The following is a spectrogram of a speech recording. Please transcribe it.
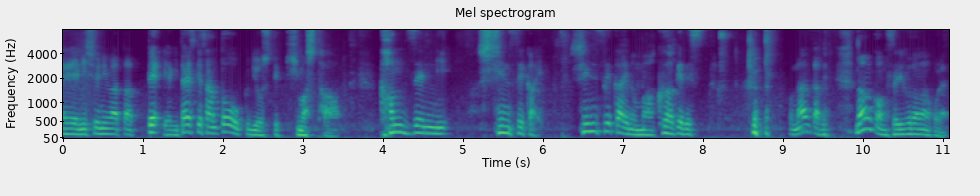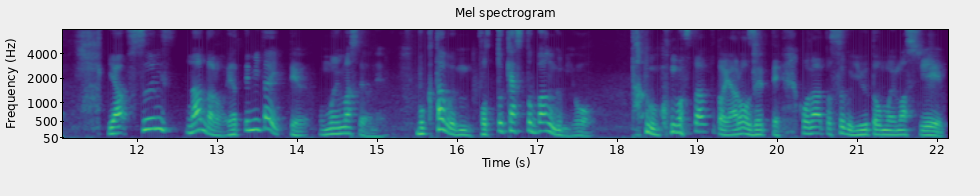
えー、2週にわたって八木大輔さんとお送りをしてきました。完全に新世界。新世界の幕開けです。なんかね、なんかのセリフだな、これ。いや、普通に、なんだろう、やってみたいって思いましたよね。僕多分、ポッドキャスト番組を、多分このスタッフとやろうぜって、この後すぐ言うと思いますし、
